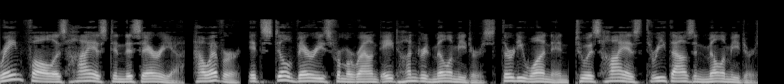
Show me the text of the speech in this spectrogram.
Rainfall is highest in this area, however, it still varies from around 800 mm 31 in to as high as 3000 mm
